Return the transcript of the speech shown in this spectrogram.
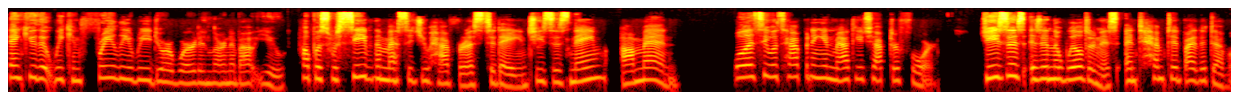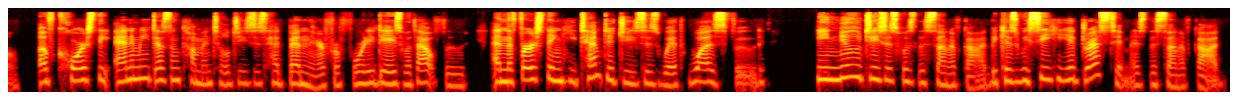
Thank you that we can freely read your word and learn about you. Help us receive the message you have for us today. In Jesus' name, amen. Well, let's see what's happening in Matthew chapter 4. Jesus is in the wilderness and tempted by the devil. Of course, the enemy doesn't come until Jesus had been there for 40 days without food. And the first thing he tempted Jesus with was food. He knew Jesus was the Son of God because we see he addressed him as the Son of God.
